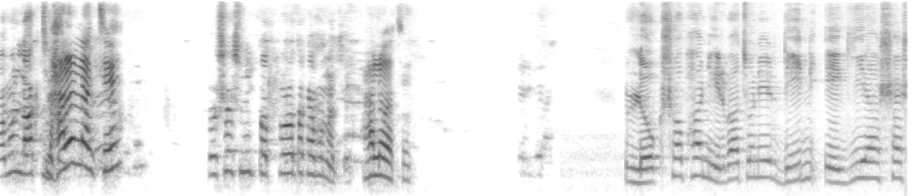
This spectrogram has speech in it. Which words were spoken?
কেমন লাগছে? ভালো লাগছে। প্রশাসনিক তৎপরতা কেমন আছে? ভালো আছে। লোকসভা নির্বাচনের দিন এগিয়ে আসার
